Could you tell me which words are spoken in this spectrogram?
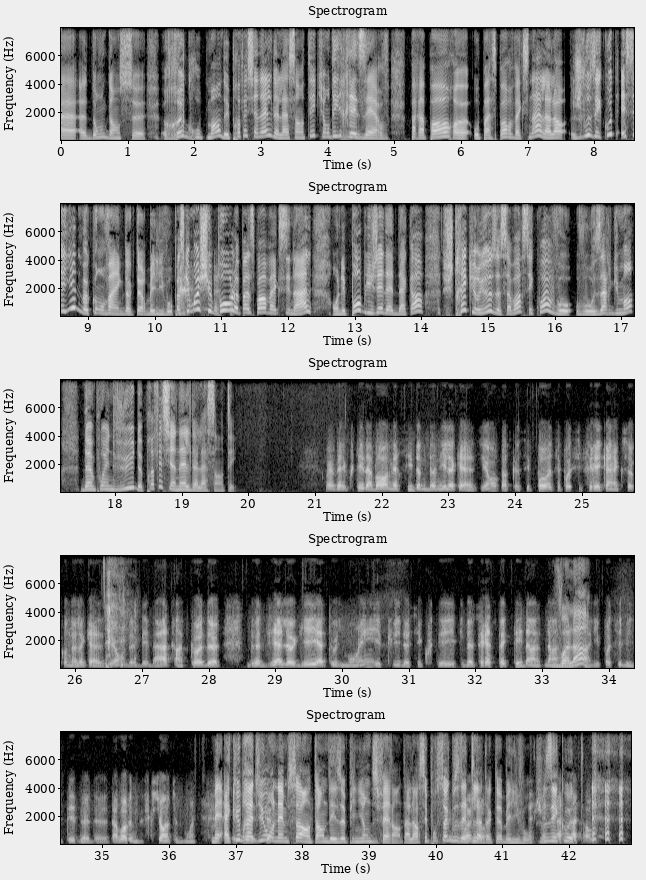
donc dans ce regroupement des professionnels de la santé qui ont des réserves par rapport euh, au passeport vaccinal. Alors, je vous écoute, essayez de me convaincre, docteur Béliveau, parce que moi, je suis pour le passeport vaccinal. On n'est pas obligé d'être d'accord. Je suis très curieuse de savoir c'est quoi vos, vos arguments d'un point de vue de professionnel de la santé. Oui, ben écoutez, d'abord, merci de me donner l'occasion parce que c'est pas c'est pas si fréquent que ça qu'on a l'occasion de débattre, en tout cas de, de dialoguer à tout le moins et puis de s'écouter, puis de se respecter dans, dans, les, possibilités de, d'avoir une discussion à tout le moins. Mais à Cube Radio, on aime ça entendre des opinions différentes. Alors c'est pour ça que vous êtes là, docteur Béliveau. Je vous écoute.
